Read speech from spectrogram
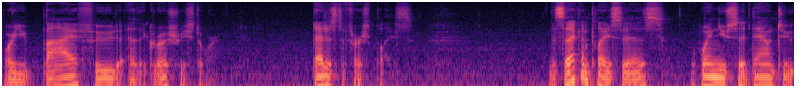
or you buy food at the grocery store. That is the first place. The second place is when you sit down to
